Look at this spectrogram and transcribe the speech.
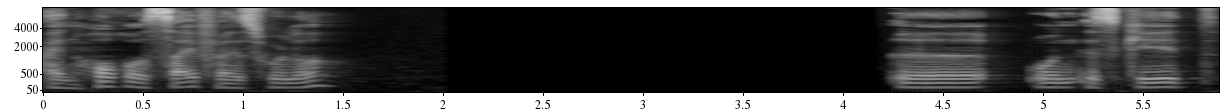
Ein Horror-Sci-Fi-Thriller. Äh, und es geht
